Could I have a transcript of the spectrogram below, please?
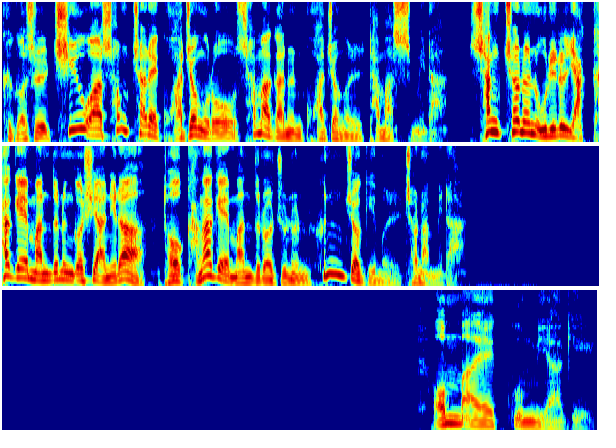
그것을 치유와 성찰의 과정으로 삼아가는 과정을 담았습니다. 상처는 우리를 약하게 만드는 것이 아니라 더 강하게 만들어주는 흔적임을 전합니다. 엄마의 꿈 이야기.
